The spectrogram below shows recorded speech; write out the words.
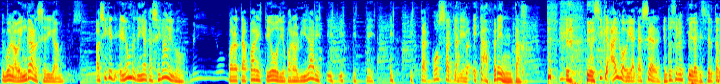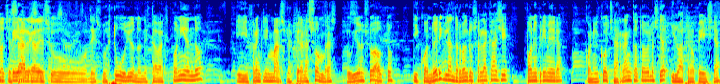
y bueno, a vengarse, digamos. Así que el hombre tenía que hacer algo para tapar este odio, para olvidar este- este- este- este- esta cosa que le... Esta afrenta. Así que algo había que hacer. Entonces lo espera que cierta noche salga de su, de su estudio en donde estaba exponiendo y Franklin Marsh lo espera a las sombras, subido en su auto y cuando Eric Landor va a cruzar la calle pone primera, con el coche arranca a toda velocidad y lo atropella.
